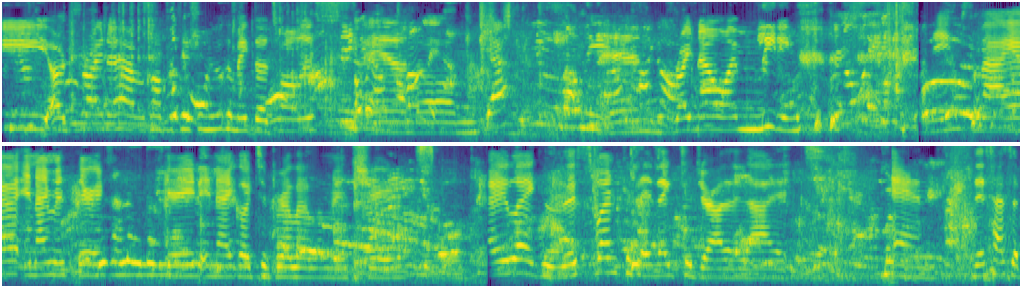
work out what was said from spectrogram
We are trying to have a competition who can make the tallest, and um, and right now I'm leading. My name's Maya, and I'm in third grade, and I go to Brill Elementary School. I like this one because I like to draw a lot, and this has a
